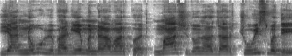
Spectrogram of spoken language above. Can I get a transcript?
या नऊ विभागीय मंडळामार्फत मार्च दोन हजार चोवीसमध्ये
